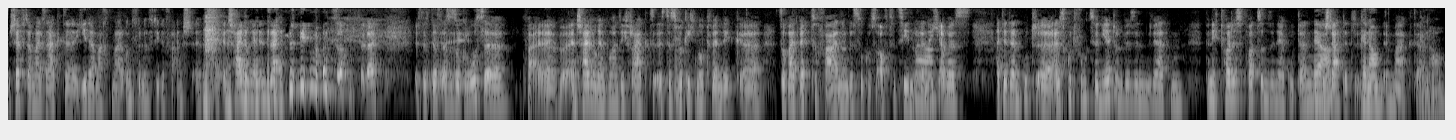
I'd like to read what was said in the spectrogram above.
Chef damals sagte, jeder macht mal unvernünftige Veranst äh, Entscheidungen in seinem Leben und so. Und vielleicht ist es das, also so große äh, Entscheidungen, wo man sich fragt, ist es wirklich notwendig, äh, so weit wegzufahren und das so groß aufzuziehen oder ja. nicht? Aber es hat ja dann gut, äh, alles gut funktioniert und wir sind, wir hatten, finde ich, tolle Spots und sind ja gut dann ja, gestartet genau. im, im Markt. Ja. Genau.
